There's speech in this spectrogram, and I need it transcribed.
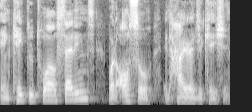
in K 12 settings, but also in higher education.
